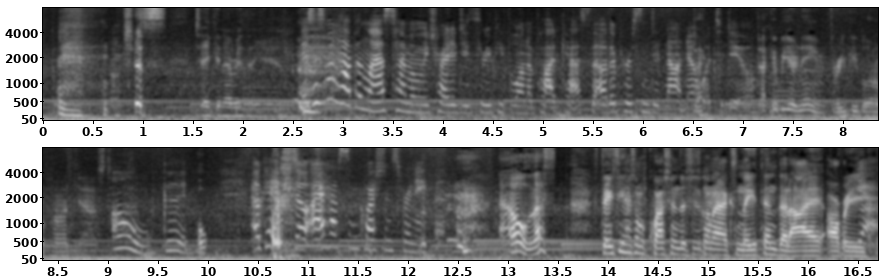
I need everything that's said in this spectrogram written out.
I'm just taking everything in. This is what happened last time when we tried to do three people on a podcast. The other person did not know what to do. That could be your name. Three people on a podcast. Oh, good. Oh. Okay, so I have some questions for Nathan. Oh, let's. Stacy has some questions that she's gonna ask Nathan that I already Yeah.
